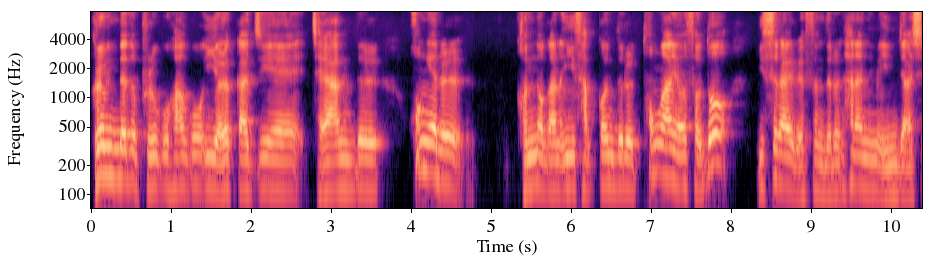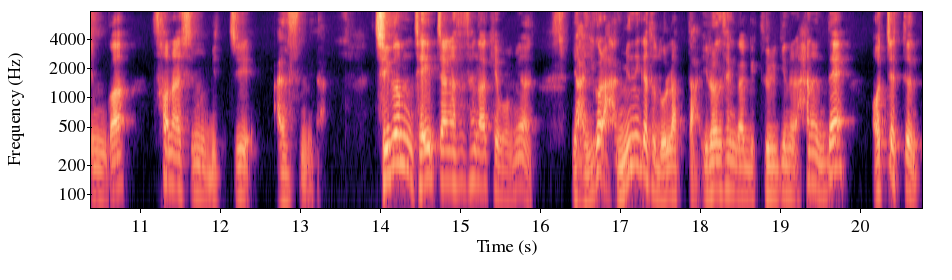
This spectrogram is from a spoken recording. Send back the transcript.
그런데도 불구하고 이 열 가지의 재앙들, 홍해를 건너가는 이 사건들을 통하여서도 이스라엘 백성들은 하나님의 인자심과 선하심을 믿지 않습니다. 지금 제 입장에서 생각해 보면 야 이걸 안 믿는 게 더 놀랍다 이런 생각이 들기는 하는데 어쨌든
